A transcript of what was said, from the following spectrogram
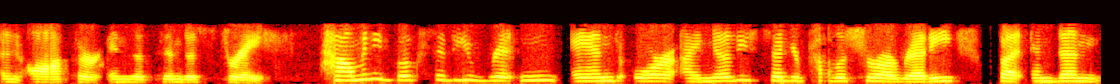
an author in this industry how many books have you written and or I know you said your publisher already, but and then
